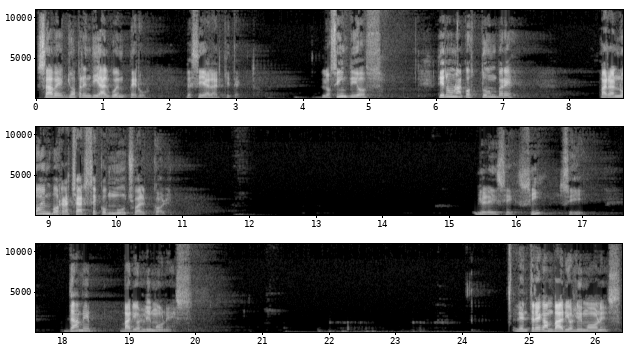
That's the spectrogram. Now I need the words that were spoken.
¿Sabe? Yo aprendí algo en Perú, decía el arquitecto. Los indios tienen una costumbre para no emborracharse con mucho alcohol. Y le dice, sí, sí, dame varios limones. Le entregan varios limones.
